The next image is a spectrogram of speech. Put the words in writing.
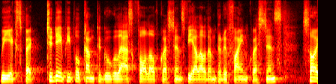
we expect. Today people come to google ask follow-up questions. We allow them to refine questions. So I,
